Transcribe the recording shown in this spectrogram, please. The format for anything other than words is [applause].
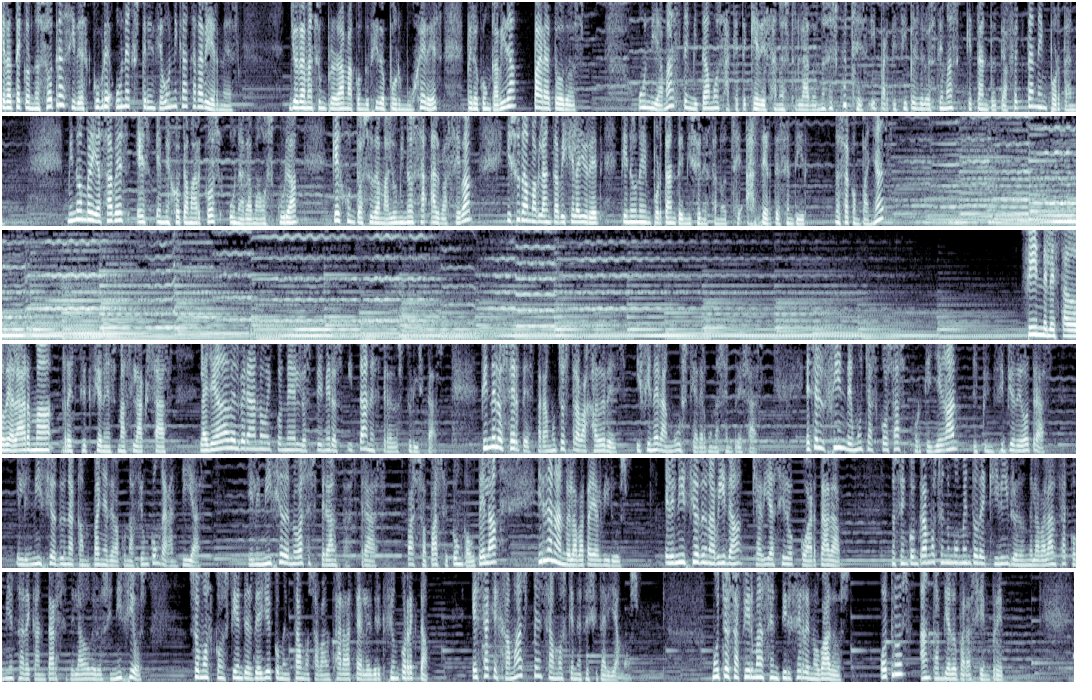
Quédate con nosotras y descubre una experiencia única cada viernes. Yodama es un programa conducido por mujeres, pero con cabida para todos. Un día más te invitamos a que te quedes a nuestro lado, nos escuches y participes de los temas que tanto te afectan e importan. Mi nombre, ya sabes, es MJ Marcos, una dama oscura, que junto a su dama luminosa Alba Seba y su dama blanca Vigela Lloret tiene una importante misión esta noche, hacerte sentir. ¿Nos acompañas? Fin del estado de alarma, restricciones más laxas, la llegada del verano y con él los primeros y tan esperados turistas. Fin de los ERTES para muchos trabajadores y fin de la angustia de algunas empresas. Es el fin de muchas cosas porque llegan el principio de otras, el inicio de una campaña de vacunación con garantías, el inicio de nuevas esperanzas tras, paso a paso y con cautela, ir ganando la batalla al virus, el inicio de una vida que había sido coartada nos encontramos en un momento de equilibrio donde la balanza comienza a decantarse del lado de los inicios. Somos conscientes de ello y comenzamos a avanzar hacia la dirección correcta, esa que jamás pensamos que necesitaríamos. Muchos afirman sentirse renovados, otros han cambiado para siempre.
